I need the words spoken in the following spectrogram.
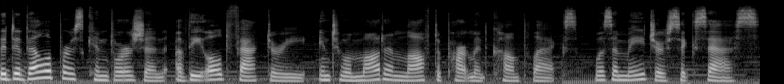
The developer's conversion of the old factory into a modern loft apartment complex was a major success.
